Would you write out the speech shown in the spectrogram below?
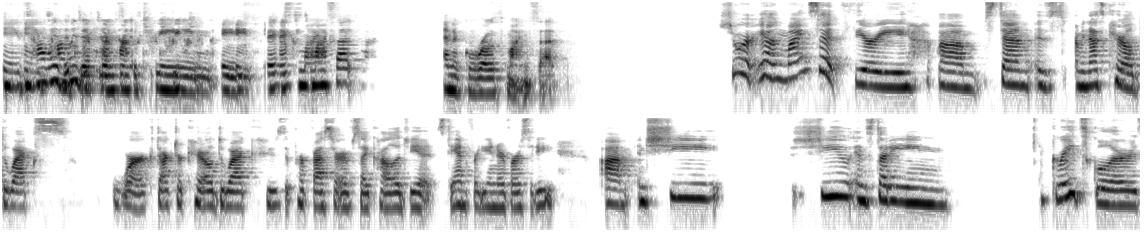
can you tell, me, the, difference, difference between, a fixed mindset and a growth mindset? Sure. Yeah. Mindset theory um, STEM is, I mean, that's Carol Dweck's work, Dr. Carol Dweck, who's a professor of psychology at Stanford University. Um, and she, she, in studying grade schoolers,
